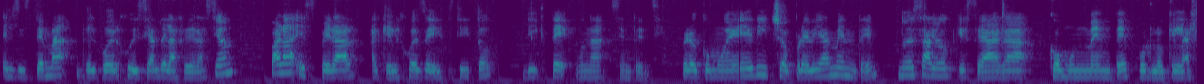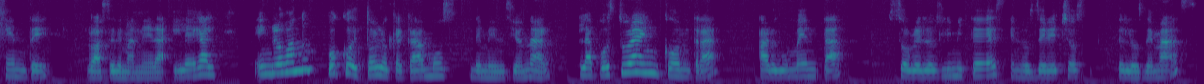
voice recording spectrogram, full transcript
el sistema del Poder Judicial de la Federación para esperar a que el juez de distrito dicte una sentencia. Pero como he dicho previamente, no es algo que se haga comúnmente, por lo que la gente lo hace de manera ilegal. Englobando un poco de todo lo que acabamos de mencionar, la postura en contra argumenta sobre los límites en los derechos de los demás,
